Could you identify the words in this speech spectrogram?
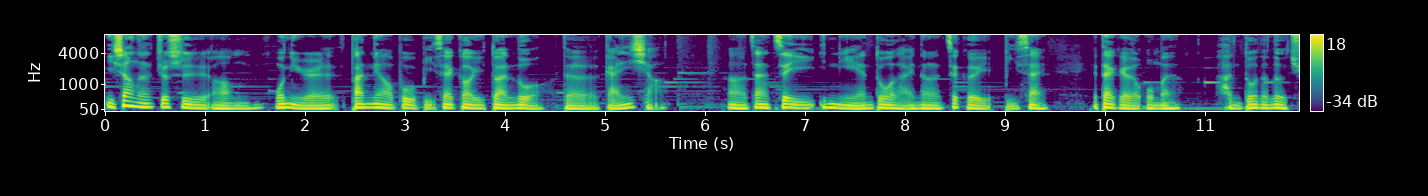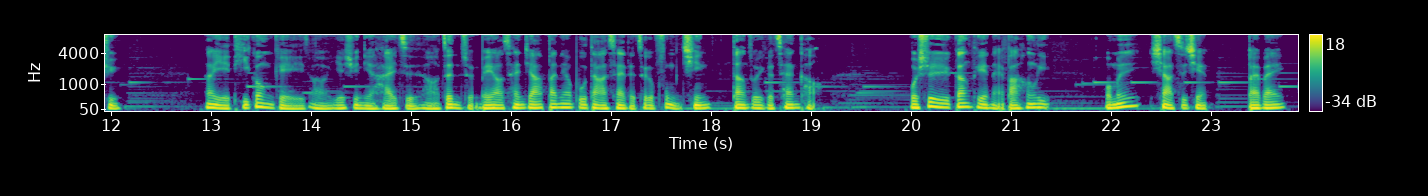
以上呢就是嗯，我女儿搬尿布比赛告一段落的感想啊，在这一年多来呢，这个比赛。也带给了我们很多的乐趣，那也提供给啊、呃，也许你的孩子啊正准备要参加搬尿布大赛的这个父母亲，当做一个参考。我是钢铁奶爸亨利，我们下次见，拜拜。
